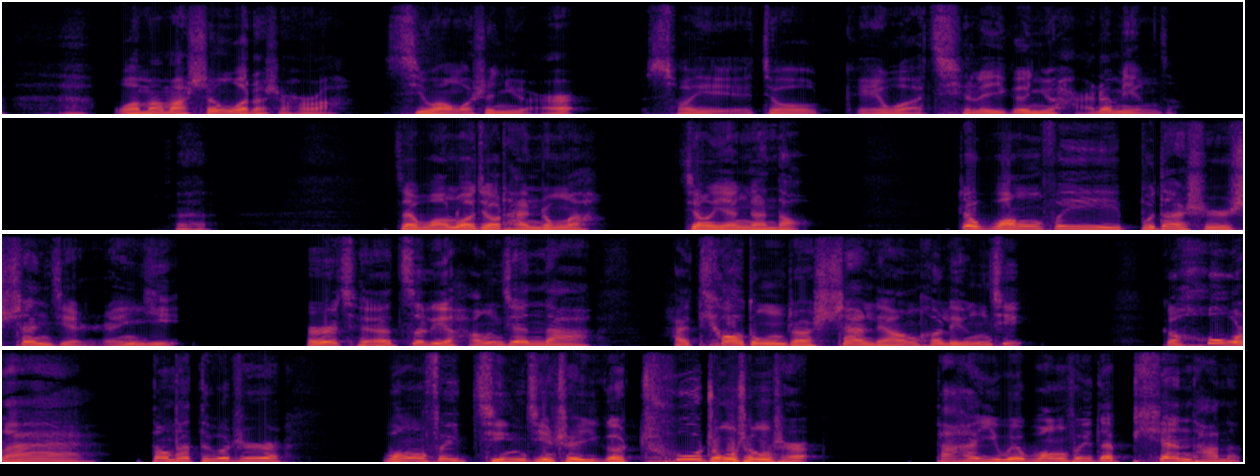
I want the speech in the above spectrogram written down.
我妈妈生我的时候啊，希望我是女儿，所以就给我起了一个女孩的名字。在网络交谈中啊，姜岩感到这王菲不但是善解人意，而且字里行间的还跳动着善良和灵气。可后来。当他得知王菲仅仅是一个初中生时，他还以为王菲在骗他呢。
